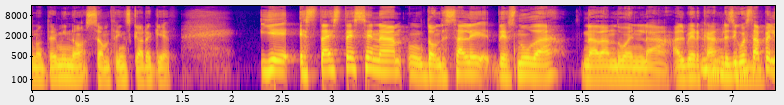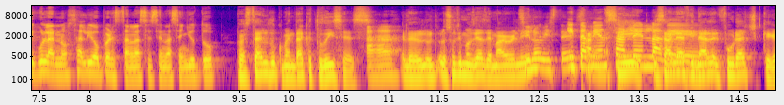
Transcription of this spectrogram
no terminó, Something's Gotta Give. Y eh, está esta escena donde sale desnuda nadando en la alberca. Les digo, esta película no salió, pero están las escenas en YouTube. Pero está el documental que tú dices. Ajá. El- los últimos días de Marilyn. ¿Sí lo viste? Y también Sí, sale en la y sale de- al final el footage que,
